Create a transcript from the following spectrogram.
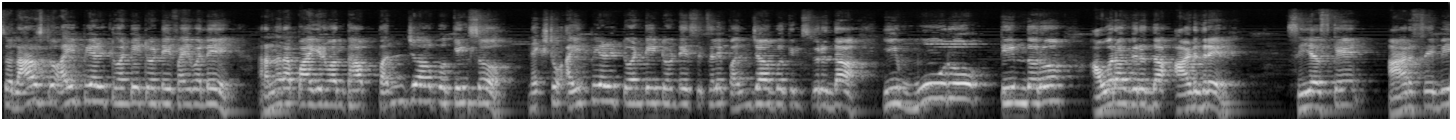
so last I P L twenty twenty five ಅಲ್ಲಿ ರನ್ನರ್ ಅಪ್ ಆಗಿರುವಂತಹ Punjab kings next I P L twenty twenty six ಅಲ್ಲಿ ಪಂಜಾಬ್ ಕಿಂಗ್ಸ್ ವಿರುದ್ಧ ಈ ಮೂರು ಟೀಮ್ದವರು ಅವರ ವಿರುದ್ಧ ಆಡಿದ್ರೆ C S K R C B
